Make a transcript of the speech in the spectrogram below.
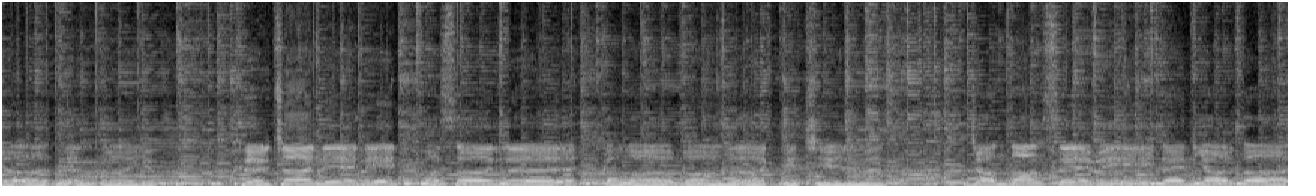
yanındayım. Kırcaali'nin pazarı kalabalık geçilmez. Candan sevilen yardan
